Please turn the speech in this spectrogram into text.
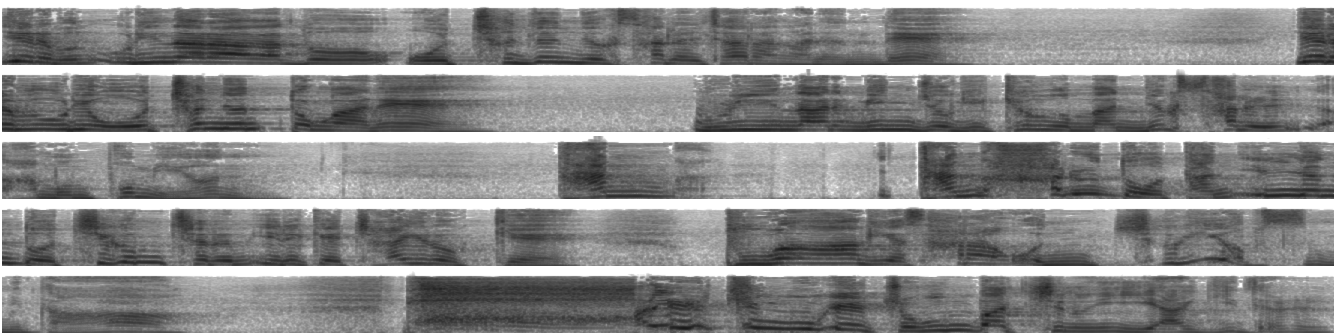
여러분, 우리나라도 5천년 역사를 자랑하는데, 여러분, 우리 5천년 동안에 우리나라 민족이 경험한 역사를 한번 보면, 단, 단 하루도, 단 1년도 지금처럼 이렇게 자유롭게, 부강하게 살아온 적이 없습니다. 매일 중국에 조금 바치는 이야기들,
